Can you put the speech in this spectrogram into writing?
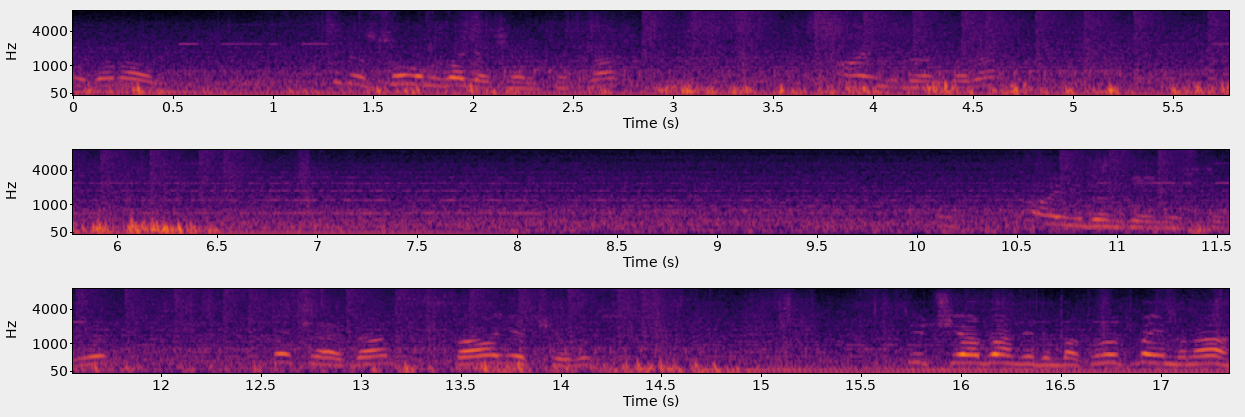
Buradan aldık. Bir de solumuza geçelim tekrar. Aynı bölgede. Tekrardan sağa geçiyoruz. Üç yerden dedim bak unutmayın bunu ha.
